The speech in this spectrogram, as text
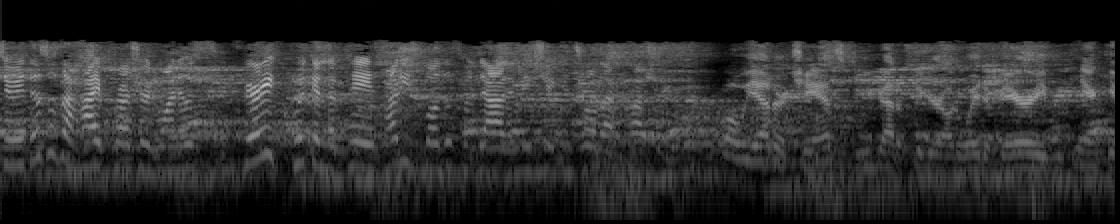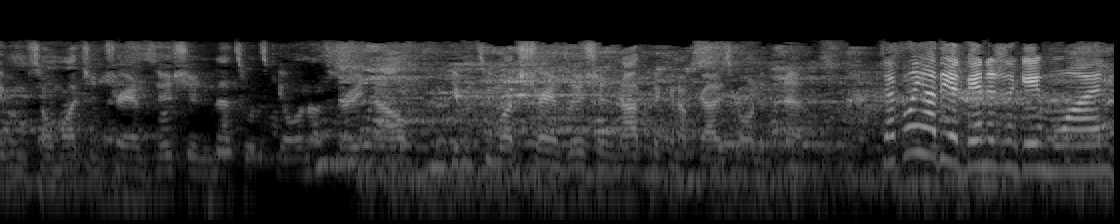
Stewie, this was a high pressured one. It was very quick in the pace. How do you slow this one down and make sure you control that pressure? Well, we had our chance. We got to figure out a way to vary. We can't give them so much in transition, and that's what's killing us right now. Giving too much transition, not picking up guys going to the net. Definitely had the advantage in game one.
